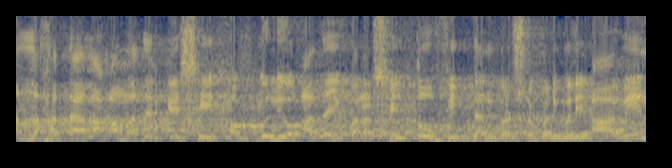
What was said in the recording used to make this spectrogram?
আল্লাহ তালা আমাদেরকে সেই হকগুলিও আদায় করার সেই তৌফিক দান করে সকলে বলি, আমিন।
